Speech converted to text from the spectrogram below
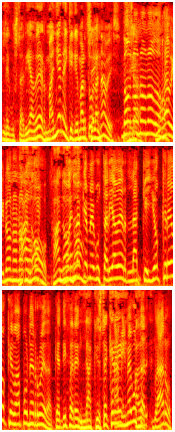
le gustaría ver. Mañana hay que quemar todas las naves. No, no, no, no, no, Javi, no, no, no, ah, no. Ah, no, no, es la que me gustaría ver, la que yo creo que va a poner rueda, que es diferente. La que usted cree. A mí me gustaría, claro.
